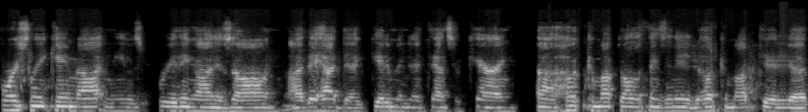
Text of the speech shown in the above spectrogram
fortunately came out and he was breathing on his own. Uh, they had to get him into intensive caring, uh, hook him up to all the things they needed to hook him up to to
